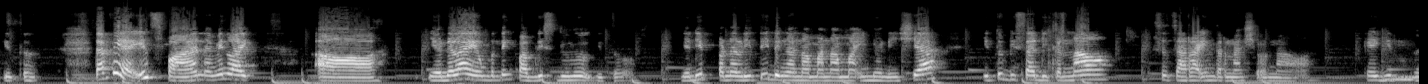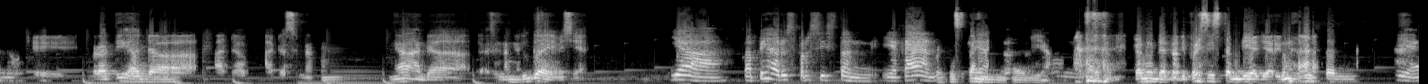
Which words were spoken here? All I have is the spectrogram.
gitu tapi ya it's fun I mean like uh, ya udahlah yang penting publish dulu gitu jadi peneliti dengan nama-nama Indonesia itu bisa dikenal secara internasional kayak gitu. Oke, okay. berarti ya. ada ada ada senangnya, ada senangnya juga ya, Miss ya? Ya, tapi harus persisten, ya kan? Persisten, ya. Oh, iya. kan udah tadi persisten diajarin. Persisten. Iya.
